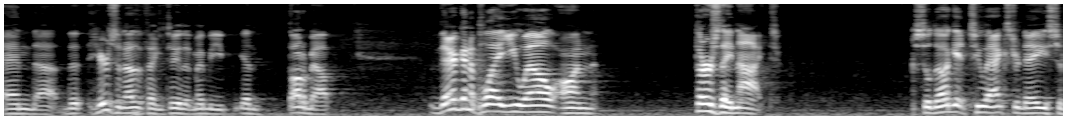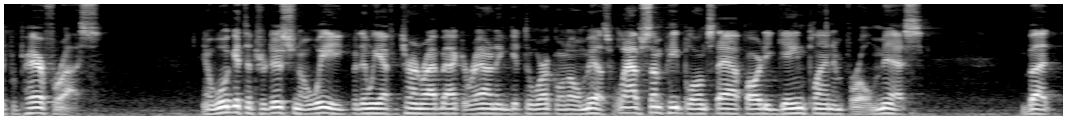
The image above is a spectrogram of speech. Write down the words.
And uh, the, here's another thing too that maybe you hadn't thought about. They're going to play UL on Thursday night, so they'll get two extra days to prepare for us. Know, we'll get the traditional week, but then we have to turn right back around and get to work on Ole Miss. We'll have some people on staff already game planning for Ole Miss. But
